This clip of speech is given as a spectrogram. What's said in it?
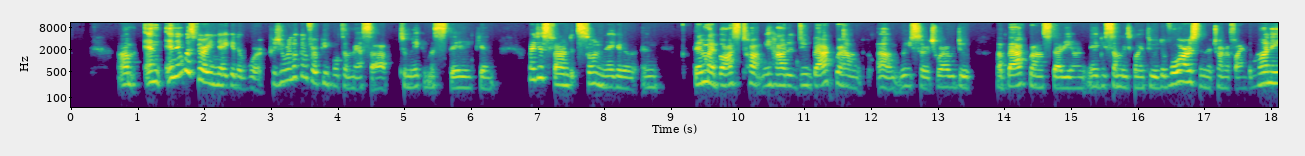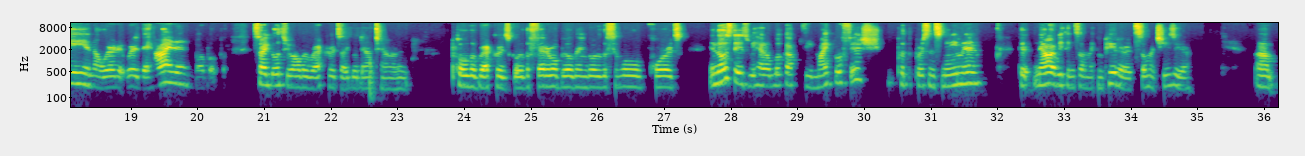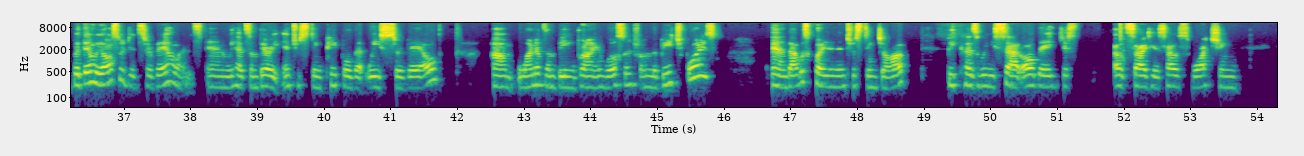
Um, and, and it was very negative work because you were looking for people to mess up, to make a mistake. And I just found it so negative. And then my boss taught me how to do background um, research where I would do a background study on maybe somebody's going through a divorce and they're trying to find the money, you know, where did, where did they hide it, blah, blah, blah. So I go through all the records. I go downtown and pull the records, go to the federal building, go to the civil courts. In those days, we had to look up the microfiche, put the person's name in. Now everything's on the computer. It's so much easier. Um, but then we also did surveillance, and we had some very interesting people that we surveilled um, one of them being Brian Wilson from the Beach Boys. And that was quite an interesting job because we sat all day just outside his house watching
